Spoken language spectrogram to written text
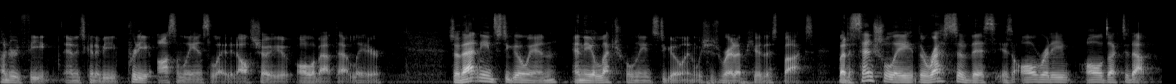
100 feet, and it's going to be pretty awesomely insulated. I'll show you all about that later. So that needs to go in, and the electrical needs to go in, which is right up here, this box. But essentially, the rest of this is already all ducted up.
